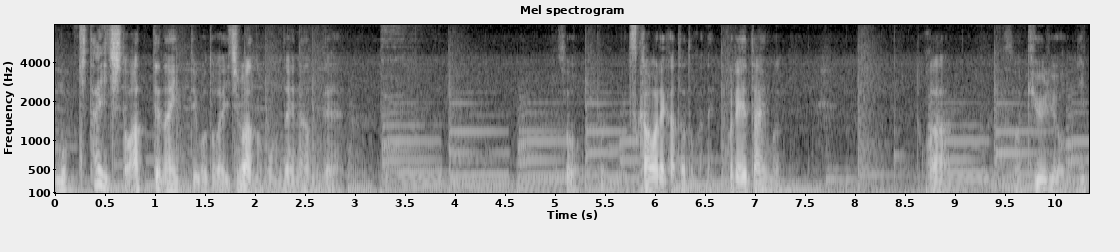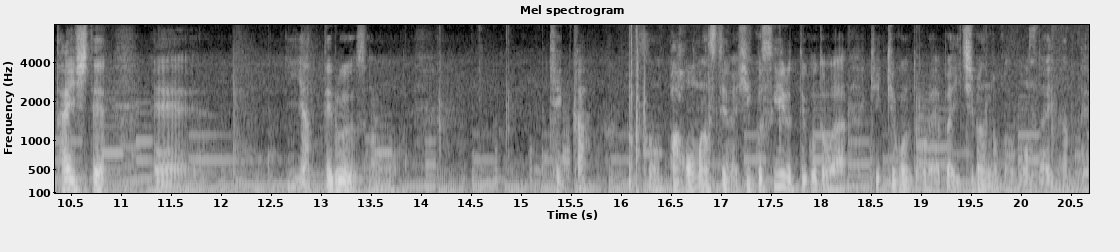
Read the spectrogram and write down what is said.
もう期待値と合ってないっていうことが一番の問題なんでそう使われ方とかねプレータイムとかその給料に対して、えー、やってるその結果そのパフォーマンスっていうのは低すぎるっていうことが結局のところやっぱり一番のこの問題なんで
